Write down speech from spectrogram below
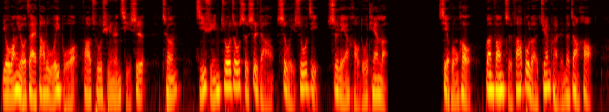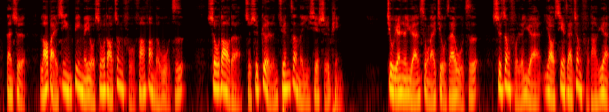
有网友在大陆微博发出寻人启事，称急寻涿州市市长、市委书记，失联好多天了。泄洪后，官方只发布了捐款人的账号，但是老百姓并没有收到政府发放的物资，收到的只是个人捐赠的一些食品。救援人员送来救灾物资，市政府人员要卸在政府大院。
